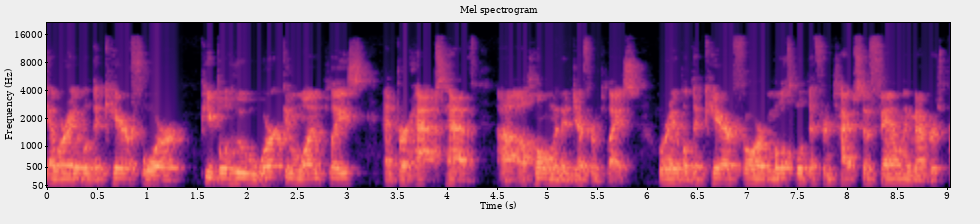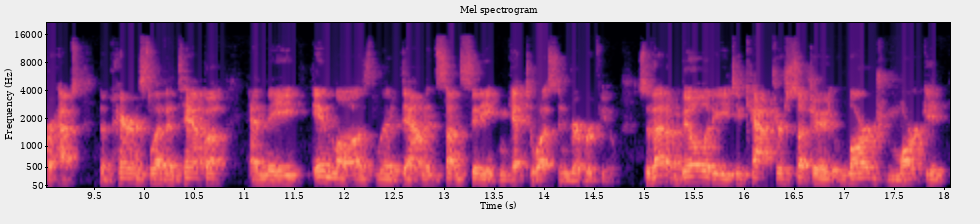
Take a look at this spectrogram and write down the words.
that we're able to care for people who work in one place and perhaps have uh, a home in a different place. We're able to care for multiple different types of family members. Perhaps the parents live in Tampa and the in-laws live down in Sun City and can get to us in Riverview. So that ability to capture such a large market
